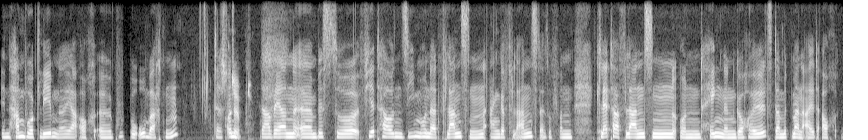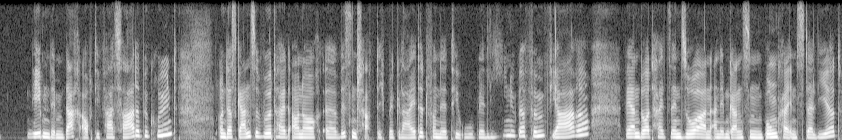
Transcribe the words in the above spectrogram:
in Hamburg Lebende ja auch äh, gut beobachten. Das stimmt. Und da werden äh, bis zu 4700 Pflanzen angepflanzt, also von Kletterpflanzen und hängenden Gehölz, damit man halt auch neben dem Dach auch die Fassade begrünt. Und das Ganze wird halt auch noch äh, wissenschaftlich begleitet von der TU Berlin über fünf Jahre. Werden dort halt Sensoren an dem ganzen Bunker installiert.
